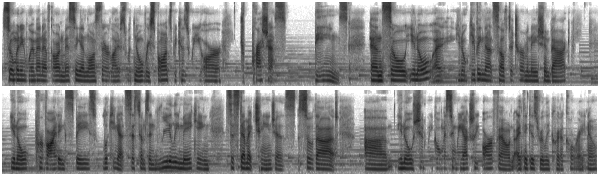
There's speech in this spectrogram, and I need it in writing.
so many women have gone missing and lost their lives with no response because we are precious beings. And so, you know, you know, giving that self determination back, you know, providing space, looking at systems, and really making systemic changes so that, um, you know, should we go missing, we actually are found, I think is really critical right now.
